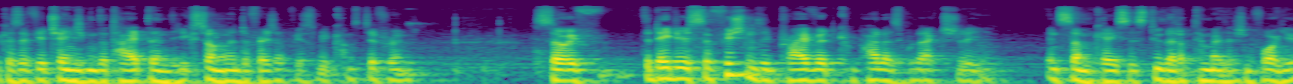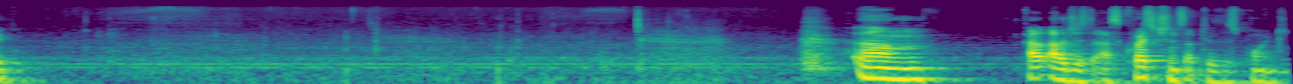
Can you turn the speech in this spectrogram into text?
because if you're changing the type, then the external interface obviously becomes different. So if the data is sufficiently private, compilers will actually, in some cases, do that optimization for you. Um, I'll, I'll, just ask questions up to this point.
